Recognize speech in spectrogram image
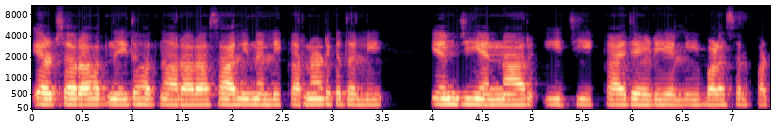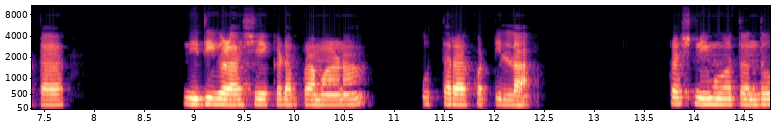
ಎರಡು ಸಾವಿರ ಹದಿನೈದು, ಹದಿನಾರರ ಸಾಲಿನಲ್ಲಿ ಕರ್ನಾಟಕದಲ್ಲಿ M G N R E G ಕಾಯ್ದೆಯಡಿಯಲ್ಲಿ ಬಳಸಲ್ಪಟ್ಟ ನಿಧಿಗಳ ಶೇಕಡ ಪ್ರಮಾಣ ಉತ್ತರ ಕೊಟ್ಟಿಲ್ಲ. ಪ್ರಶ್ನೆ ಮೂವತ್ತೊಂದು.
